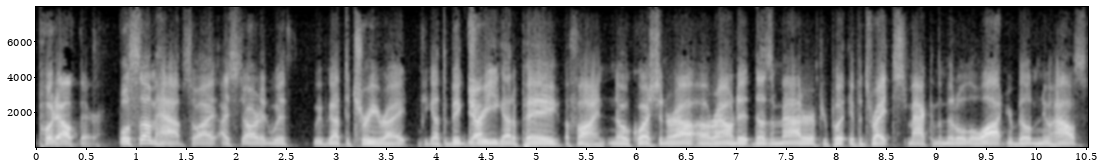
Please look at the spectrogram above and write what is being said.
put out there? Well, some have. So I, I started with we've got the tree, right? If you got the big Yeah. tree, you got to pay a fine. No question around, around it. Doesn't matter if you're put if it's right smack in the middle of the lot and you're building a new house.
